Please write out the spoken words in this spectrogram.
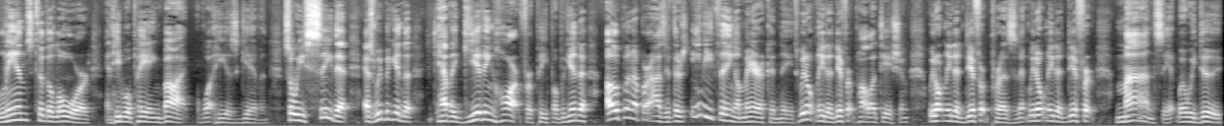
lends to the Lord, and He will pay him back what He has given. So we see that as we begin to have a giving heart for people, begin to open up our eyes. If there's anything America needs, we don't need a different politician, we don't need a different president, we don't need a different mindset. Well, we do,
